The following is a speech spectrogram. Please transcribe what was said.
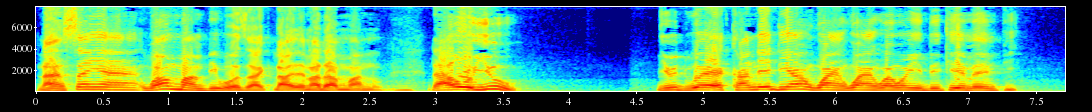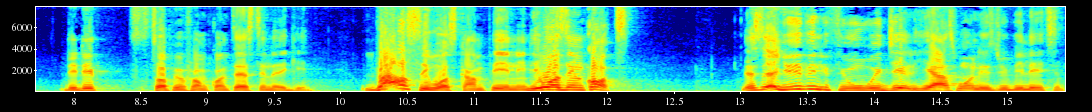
Now saying one man be was like, like another man. No. That oh you. You were Canadian wine, wine, wine when you became MP. Did they stop him from contesting again? Whilst he was campaigning, he was in court. They said, you, even if you with jail, he has one is jubilating.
